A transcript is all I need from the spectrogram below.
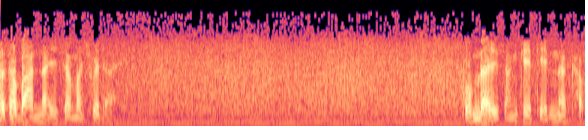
รัฐบาลไหนจะมาช่วยได้ ผมได้สังเกตเห็นนะครับ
